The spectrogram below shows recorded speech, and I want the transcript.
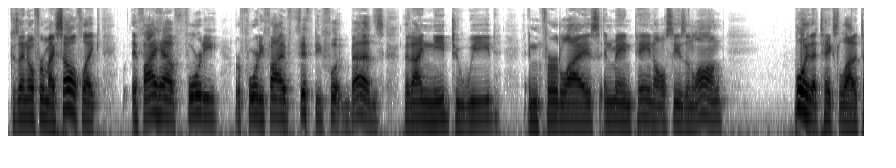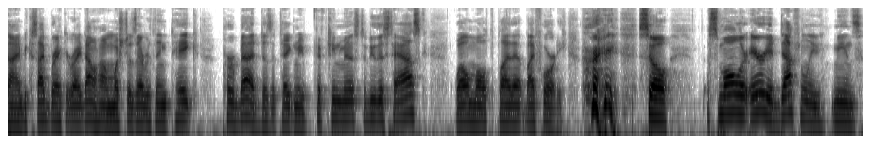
Because I know for myself, like if I have 40 or 45, 50 foot beds that I need to weed and fertilize and maintain all season long, boy, that takes a lot of time because I break it right down. How much does everything take per bed? Does it take me 15 minutes to do this task? Well, multiply that by 40, right? So a smaller area definitely means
